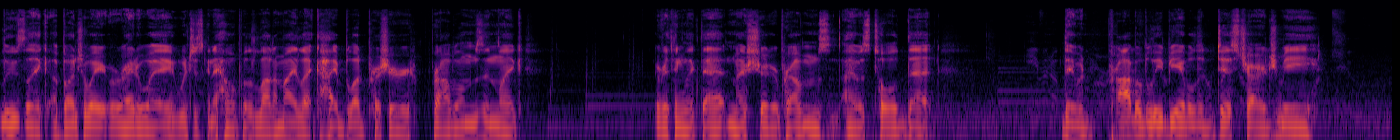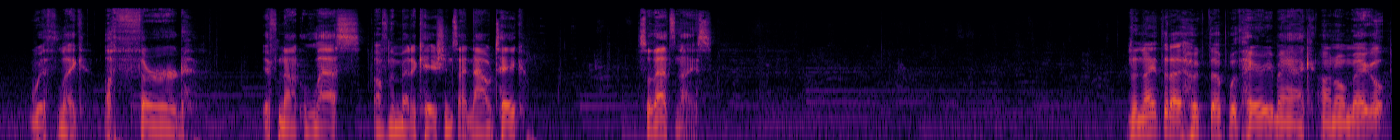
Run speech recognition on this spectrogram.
lose like a bunch of weight right away, which is going to help with a lot of my like high blood pressure problems and like everything like that and my sugar problems, I was told that they would probably be able to discharge me with like a third, if not less, of the medications I now take. So that's nice. The night that I hooked up with Harry Mack on Omegle,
